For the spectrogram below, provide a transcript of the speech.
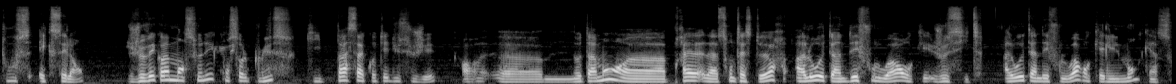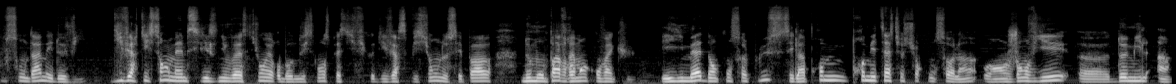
tous excellents. Je vais quand même mentionner Console Plus qui passe à côté du sujet. Euh, notamment euh, après son testeur, Halo est un défouloir, auquel- je cite, Halo est un défouloir auquel il manque un soupçon d'âme et de vie. Divertissant même si les innovations et rebondissements spécifiques aux diverses missions ne, m'ont pas vraiment convaincu. Et ils mettent dans Console Plus, c'est le premier test sur console, hein, en janvier euh, 2001.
